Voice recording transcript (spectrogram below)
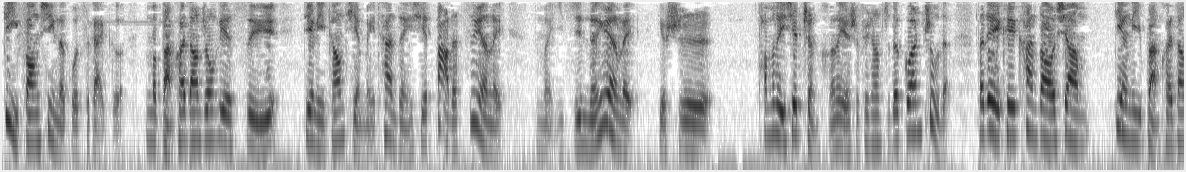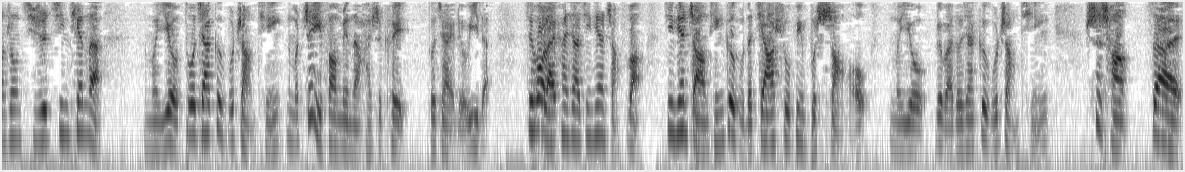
地方性的国资改革，那么板块当中类似于电力、钢铁、煤炭等一些大的资源类，那么以及能源类也是他们的一些整合呢，也是非常值得关注的。大家也可以看到，像电力板块当中，其实今天呢。那么也有多家个股涨停，那么这一方面呢，还是可以多加以留意的。最后来看一下今天的涨幅榜，今天涨停个股的家数并不少，那么有六百多家个股涨停。市场在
